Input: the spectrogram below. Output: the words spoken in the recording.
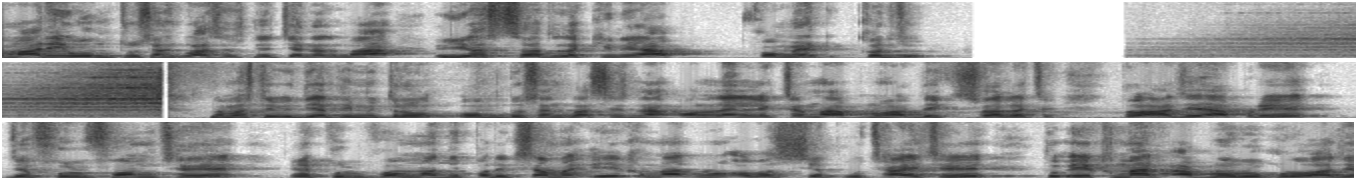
અમારી ઓમ ટ્યુશન ક્લાસીસની ચેનલમાં યસ સર લખીને આપ કોમેન્ટ કરજો. નમસ્તે વિદ્યાર્થી મિત્રો, ઓમ ટ્યુશન ક્લાસીસના ઓનલાઈન લેક્ચરમાં આપનું હાર્દિક સ્વાગત છે. તો આજે આપણે જે ફૂલ ફોર્મ છે, એ ફૂલ ફોર્મમાંથી પરીક્ષામાં એક માર્કનું અવશ્ય પૂછાય છે, તો એક માર્ક આપણો રોકડો આજે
